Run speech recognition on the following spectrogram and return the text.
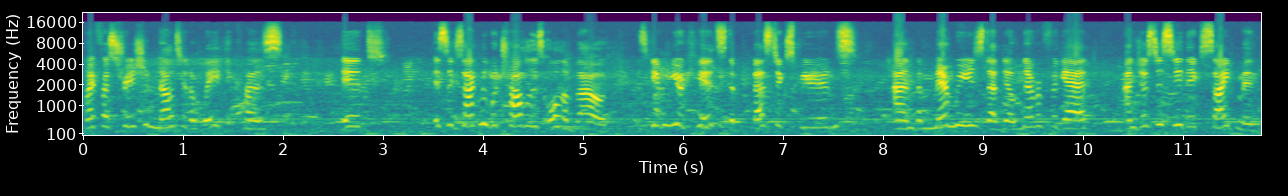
my frustration melted away because it it's exactly what travel is all about. It's giving your kids the best experience and the memories that they'll never forget. And just to see the excitement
